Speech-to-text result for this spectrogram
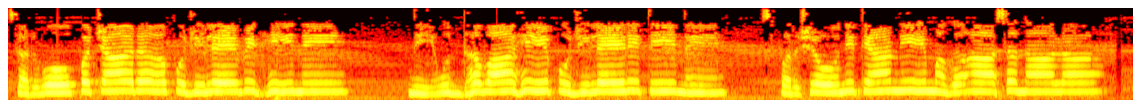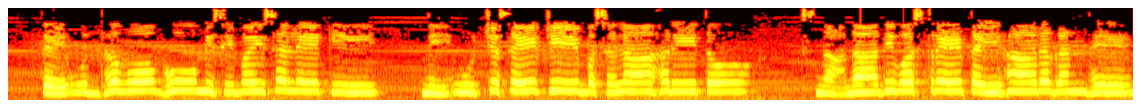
सर्वोपचार पुजिले विधीने. नि उद्धवाही पुजिले रीतीने स्पर्शोनी त्यानी मग आसनाला. ते उद्धवो भूमिसी बैसले की नि उच्चसेची बसला हरितो। स्नानादी वस्त्रे तैहार गंधे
